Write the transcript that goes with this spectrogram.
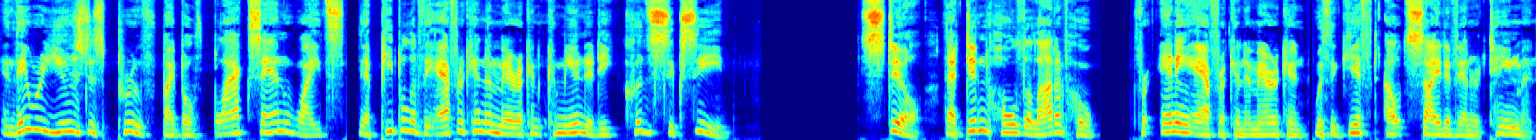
and they were used as proof by both blacks and whites that people of the African American community could succeed. Still, that didn't hold a lot of hope for any African American with a gift outside of entertainment.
